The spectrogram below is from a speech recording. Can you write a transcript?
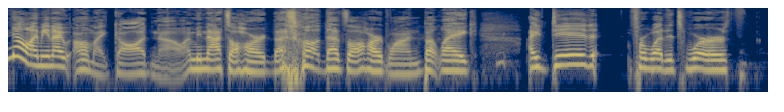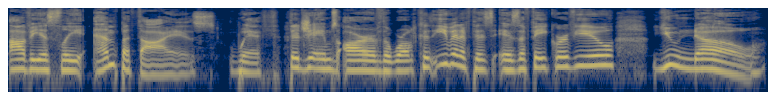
No, I mean, I, oh my God, no. I mean, that's a hard, that's a, that's a hard one. But like, I did, for what it's worth, obviously empathize with the James R of the world. Cause even if this is a fake review, you know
